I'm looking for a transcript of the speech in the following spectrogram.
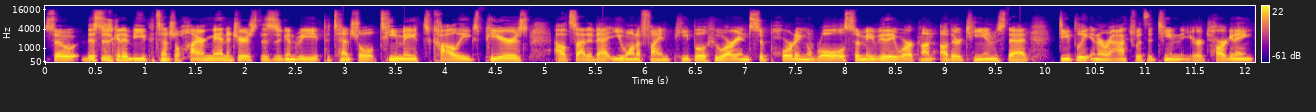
So this is going to be potential hiring managers. This is going to be potential teammates, colleagues, peers. Outside of that, you want to find people who are in supporting roles. So maybe they work on other teams that deeply interact with the team that you're targeting.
